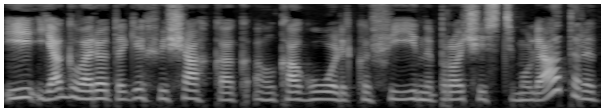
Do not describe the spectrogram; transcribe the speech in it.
И я говорю о таких вещах, как алкоголь, кофеин и прочие стимуляторы,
